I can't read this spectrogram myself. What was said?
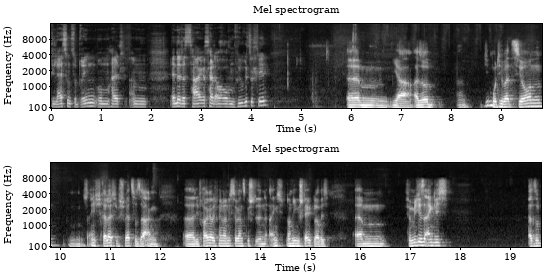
die Leistung zu bringen, um halt am Ende des Tages halt auch auf dem Hügel zu stehen? Ähm, ja, also die Motivation ist eigentlich relativ schwer zu sagen. Äh, die Frage habe ich mir noch nicht so ganz gestellt, eigentlich noch nie gestellt, glaube ich. Ähm, für mich ist eigentlich, also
